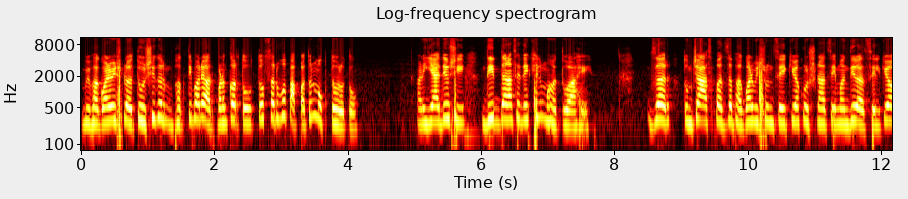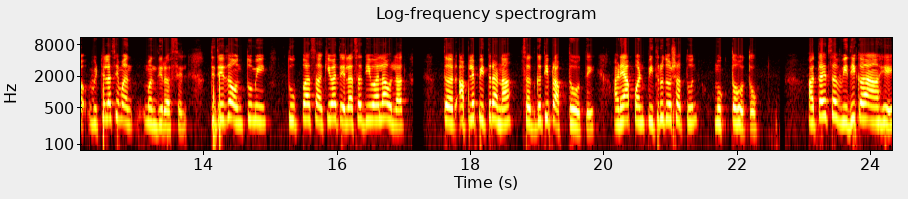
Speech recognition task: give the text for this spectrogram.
मी भगवान विष्णू तुळशी जल भक्तिभावने अर्पण करतो तो सर्व पापातून मुक्त होतो. आणि या दिवशी दीपदानाचे देखील महत्त्व आहे. जर तुमच्या आसपास जर भगवान विष्णूंचे किंवा कृष्णाचे मंदिर असेल किंवा विठ्ठलाचे मन मंदिर असेल तिथे जाऊन तुम्ही तुपाचा किंवा तेलाचा दिवा लावलात तर आपल्या पितरांना सद्गती प्राप्त होते आणि आपण पितृदोषातून मुक्त होतो. आता याचा विधी काय आहे?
